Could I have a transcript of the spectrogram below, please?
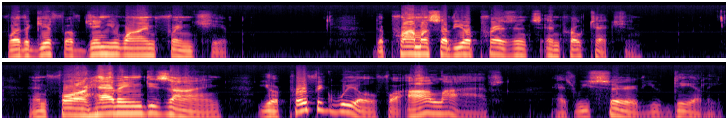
for the gift of genuine friendship, the promise of your presence and protection, and for having designed your perfect will for our lives as we serve you daily.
